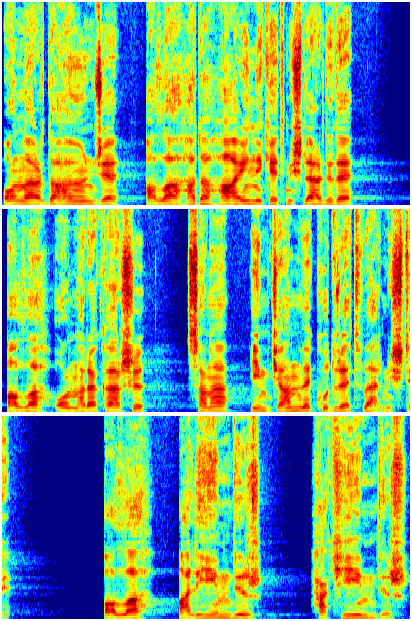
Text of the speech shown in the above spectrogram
onlar daha önce Allah'a da hainlik etmişlerdi de Allah onlara karşı sana imkan ve kudret vermişti. Allah alimdir, hakimdir.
